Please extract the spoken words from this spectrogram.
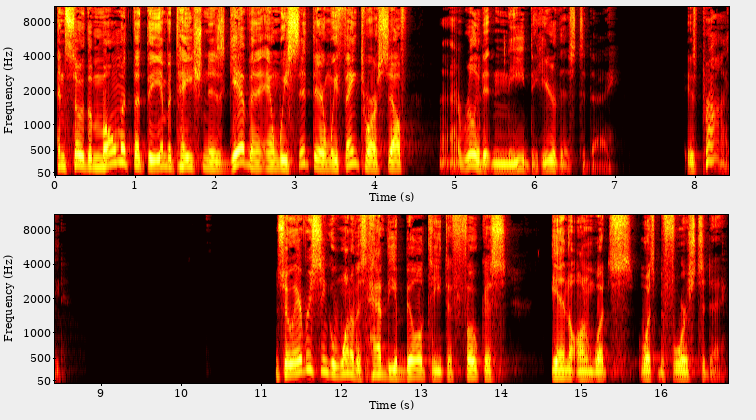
And so the moment that the invitation is given and we sit there and we think to ourselves, I really didn't need to hear this today, is pride. So every single one of us have the ability to focus in on what's what's before us today.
